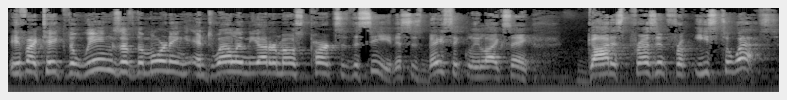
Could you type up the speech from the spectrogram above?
If I take the wings of the morning and dwell in the uttermost parts of the sea, this is basically like saying God is present from east to west.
